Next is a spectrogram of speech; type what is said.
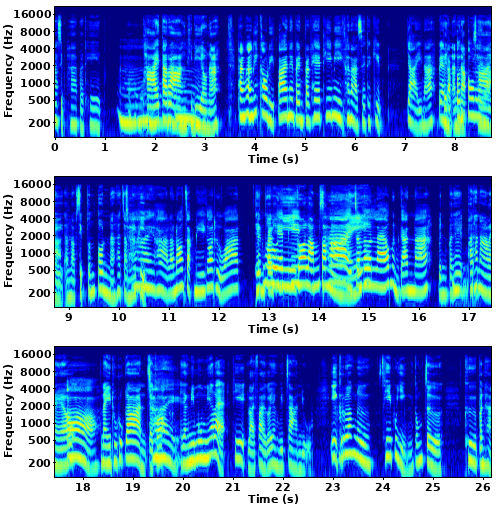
155 ประเทศอืมท้ายตารางทีเดียวนะ ทั้งทั้งๆที่เกาหลีใต้เนี่ยเป็นประเทศที่มีขนาดเศรษฐกิจใหญ่นะ เป็นอันดับต้นๆเลยใช่ล่ะอันดับสิบต้นๆนะ ถ้าจำไม่ผิด ใช่ค่ะ แล้วนอกจากนี้ก็ถือว่าเทคโนโลยีก็ล้ำสมัยใช่เจริญแล้วเหมือนกันนะ เป็นประเทศพัฒนาแล้วอ๋อในทุกๆด้าน แต่ก็ใช่ยังมีมุมเนี้ยแหละ ที่หลายฝ่ายก็ยังวิจารณ์อยู่ อีกเรื่องหนึ่งที่ผู้หญิงต้องเจอ คือปัญหา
